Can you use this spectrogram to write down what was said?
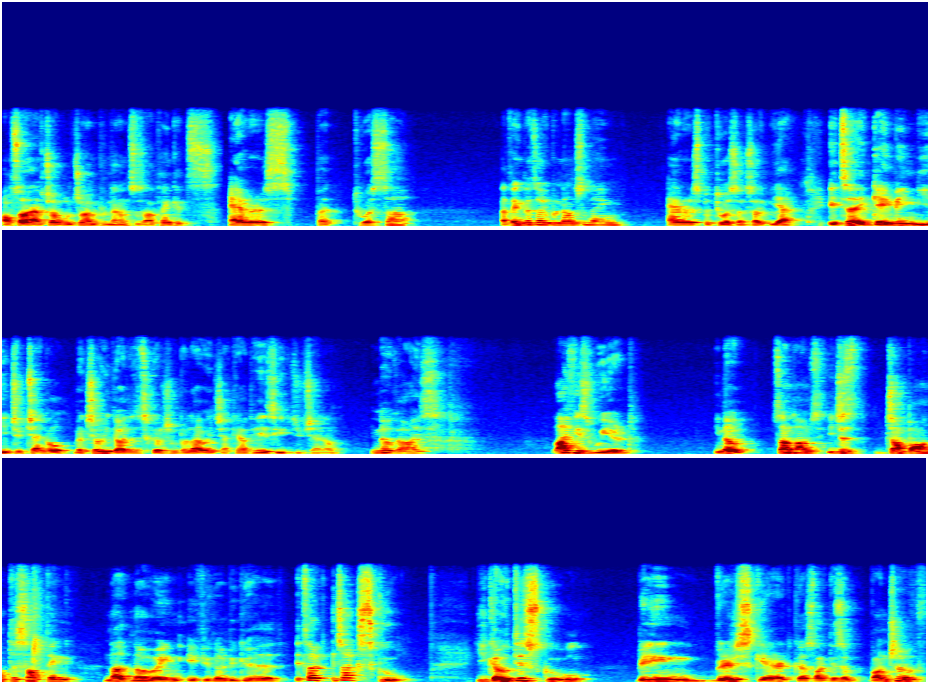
also I have trouble trying to pronounce it. I think it's Eris Patuasa. I think that's how you pronounce the name. Ares Patuasa. So yeah, it's a gaming YouTube channel. Make sure you go to the description below and check out his YouTube channel. You know guys, life is weird. You know, sometimes you just jump onto something not knowing if you're gonna be good. It's like it's like school. You go to school being very scared because like there's a bunch of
